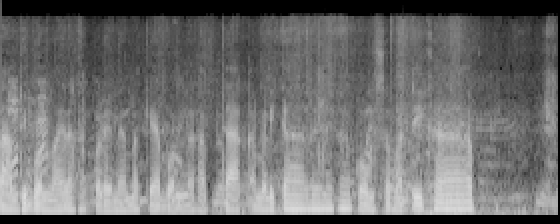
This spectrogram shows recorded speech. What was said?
ตามที่บนไว้นะครับ ก็เลยนำมาแก้บนนะครับ จากอเมริกาเลยนะครับผมสวัสดีครับ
